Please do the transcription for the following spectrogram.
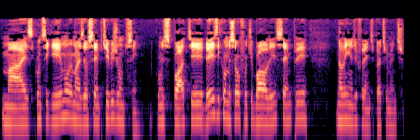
Mas conseguimos, mas eu sempre tive junto, sim. Com o esporte, desde que começou o futebol ali, sempre na linha de frente, praticamente.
